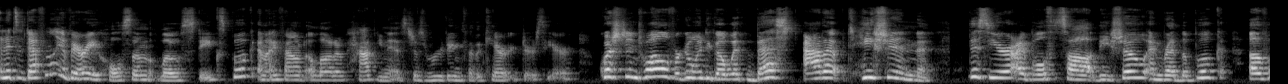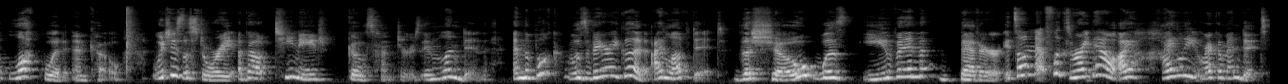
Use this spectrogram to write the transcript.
And it's definitely a very wholesome, low stakes book, and I found a lot of happiness just rooting for the characters here. Question 12, we're going to go with Best Adaptation. This year I both saw the show and read the book of Lockwood and Co., which is a story about teenage ghost hunters in London. And the book was very good. I loved it. The show was even better. It's on Netflix right now. I highly recommend it.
